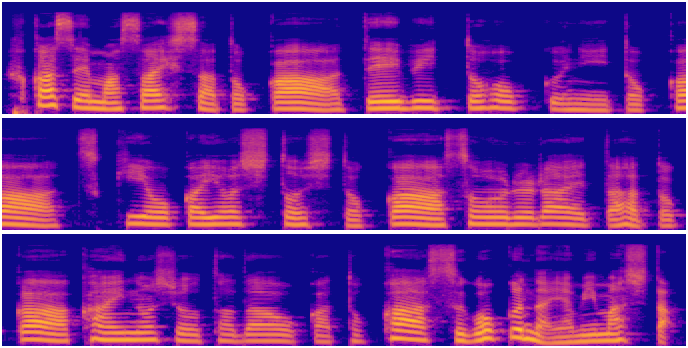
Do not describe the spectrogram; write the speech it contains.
深瀬正久とか、デイビッド・ホックニーとか、月岡義俊とか、ソウルライターとか、海野省忠岡とか、すごく悩みました。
